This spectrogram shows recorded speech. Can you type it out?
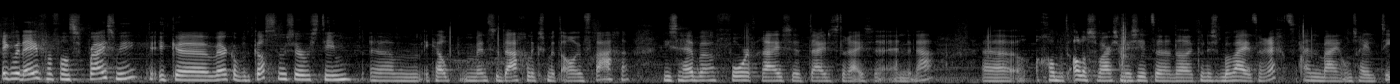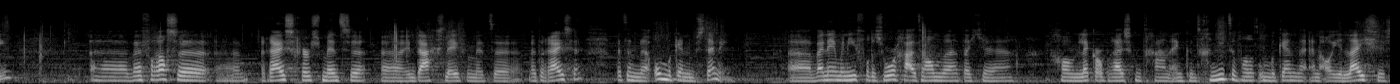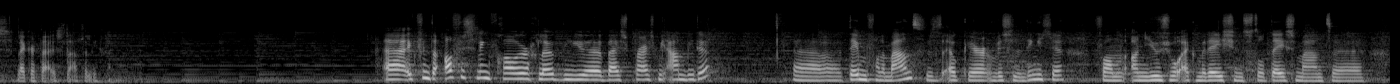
Ik ben Eva van Surprise Me. Ik uh, werk op het customer service team. Um, ik help mensen dagelijks met al hun vragen die ze hebben voor het reizen, tijdens de reizen en daarna. Uh, gewoon met alles waar ze mee zitten, daar kunnen ze bij mij terecht en bij ons hele team. Uh, wij verrassen reizigers, mensen in het dagelijks leven met, met reizen met een onbekende bestemming. wij nemen in ieder geval de zorgen uit handen dat je gewoon lekker op reis kunt gaan en kunt genieten van het onbekende en al je lijstjes lekker thuis laten liggen. Uh, ik vind de afwisseling vooral heel erg leuk die we bij Surprise Me aanbieden. Uh, thema van de maand, dus elke keer een wisselend dingetje. Van unusual accommodations tot deze maand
